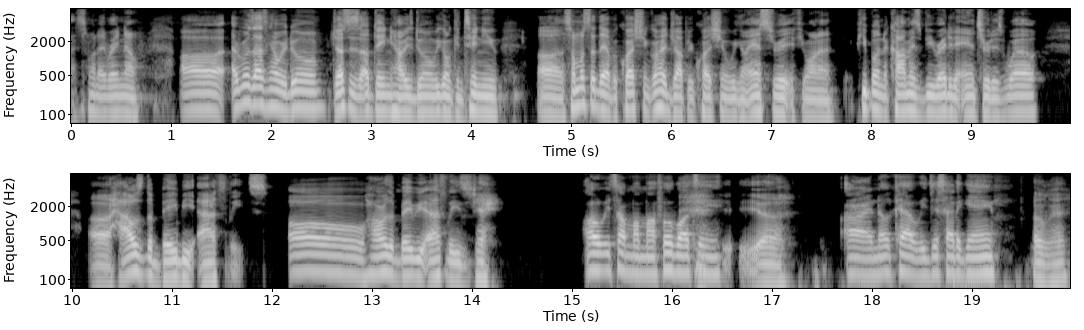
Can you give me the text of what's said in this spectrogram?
I just want that right now. Uh, everyone's asking how we're doing. Justice updating how he's doing. We're gonna continue. Uh, someone said they have a question. Go ahead, drop your question. We're gonna answer it. If you wanna, people in the comments be ready to answer it as well. Uh, how's the baby athletes? Oh, how are the baby athletes, Jay? oh, we talking about my football team. Yeah. All right, no cap. We just had a game. Okay.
